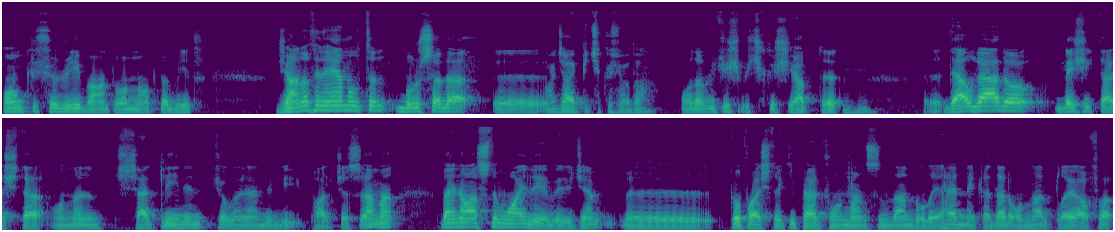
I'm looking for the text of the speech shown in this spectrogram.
10 küsür rebound, 10.1. Jonathan Hamilton Bursa'da e, Acayip bir çıkış o da. o da müthiş bir çıkış yaptı. E, Delgado Beşiktaş'ta onların sertliğinin çok önemli bir parçası ama ben Austin Wiley'e vereceğim. E, Tofaş'taki performansından dolayı her ne kadar onlar playoff'a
